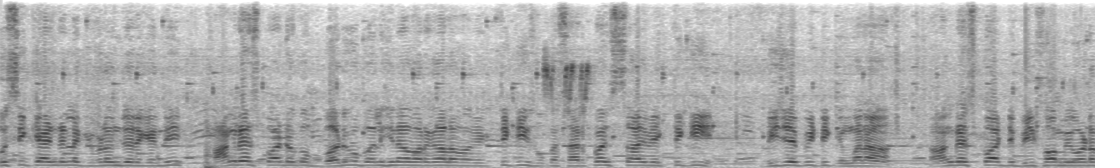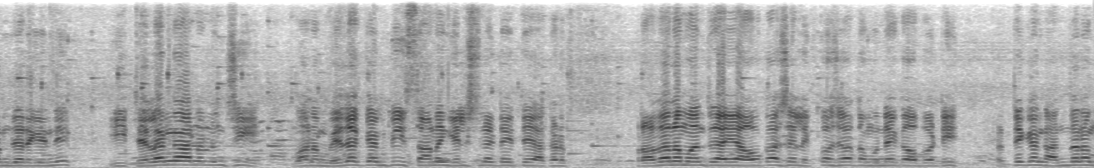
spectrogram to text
ఓసీ క్యాండిడేట్లకు ఇవ్వడం జరిగింది. కాంగ్రెస్ పార్టీ ఒక బడుగు బలహీన వర్గాల వ్యక్తికి ఒక సర్పంచ్ స్థాయి వ్యక్తికి బీజేపీకి మన కాంగ్రెస్ పార్టీ బీఫామ్ ఇవ్వడం జరిగింది. ఈ తెలంగాణ నుంచి మనం మెదక్ ఎంపీ స్థానం గెలిచినట్టయితే అక్కడ ప్రధానమంత్రి అయ్యే అవకాశాలు ఎక్కువ శాతం ఉన్నాయి కాబట్టి ప్రత్యేకంగా అందరం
